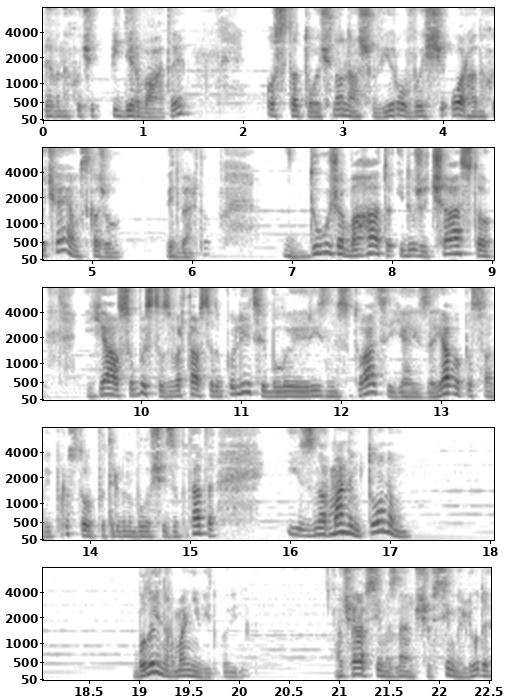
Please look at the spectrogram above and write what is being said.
де вони хочуть підірвати остаточно нашу віру в вищі органи. Хоча я вам скажу відверто. Дуже багато і дуже часто я особисто звертався до поліції, були різні ситуації, я і заяви писав, і просто потрібно було щось запитати. І з нормальним тоном були і нормальні відповіді. Хоча всі ми знаємо, що всі ми люди,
